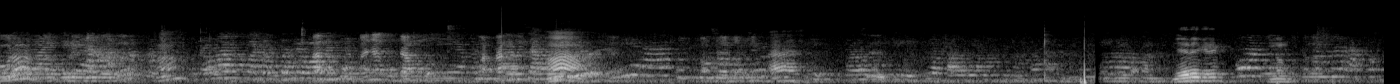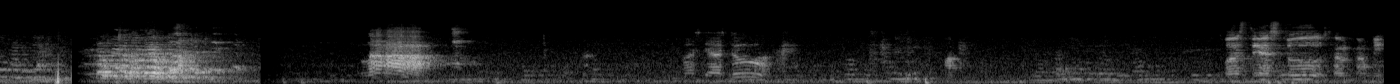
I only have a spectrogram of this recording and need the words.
Hah? kan banyak udang watang Ah. Ah. Gini gini. Minum. Nah. Swastiastu. Swastiastu, salam kami.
